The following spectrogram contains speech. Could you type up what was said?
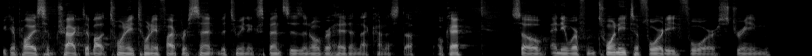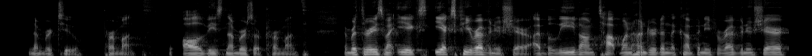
You can probably subtract about 20, 25% between expenses and overhead and that kind of stuff. Okay. So anywhere from 20 to 40 for stream number two per month. All of these numbers are per month. Number three is my EX, EXP revenue share. I believe I'm top 100 in the company for revenue share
